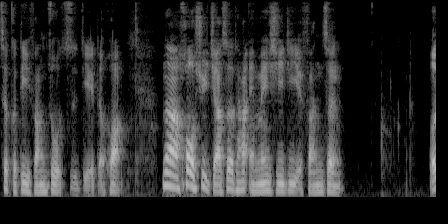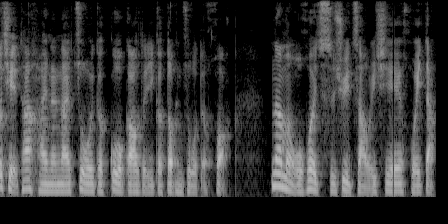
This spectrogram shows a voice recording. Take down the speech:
这个地方做止跌的话，那后续假设它 MACD 也翻正。而且它还能来做一个过高的一个动作的话，那么我会持续找一些回档，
